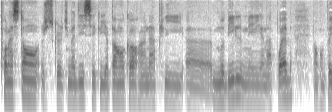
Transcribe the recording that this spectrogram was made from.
Pour l'instant, ce que tu m'as dit, c'est qu'il n'y a pas encore un appli euh, mobile, mais il y a un app web. Donc on peut,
